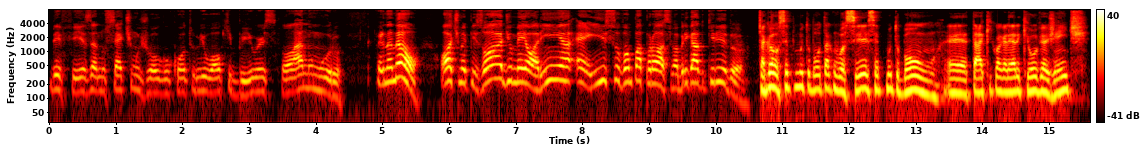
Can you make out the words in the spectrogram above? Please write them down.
defesa no sétimo jogo contra o Milwaukee Brewers lá no muro. Fernandão, Ótimo episódio, meia horinha, é isso, vamos para a próxima. Obrigado, querido. Tiagão, sempre muito bom estar com você, sempre muito bom é, estar aqui com a galera que ouve a gente.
